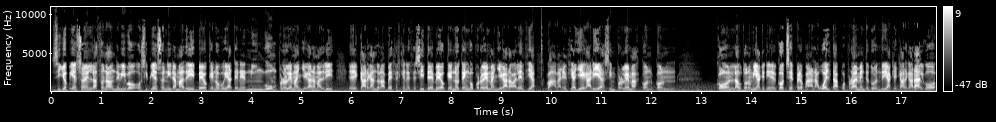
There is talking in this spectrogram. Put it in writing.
si yo pienso en la zona donde vivo o si pienso en ir a Madrid, veo que no voy a tener ningún problema en llegar a Madrid eh, cargando las veces que necesite, veo que no tengo problema en llegar a Valencia, a Valencia llegaría sin problemas con, con, con la autonomía que tiene el coche, pero para la vuelta pues probablemente tendría que cargar algo.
